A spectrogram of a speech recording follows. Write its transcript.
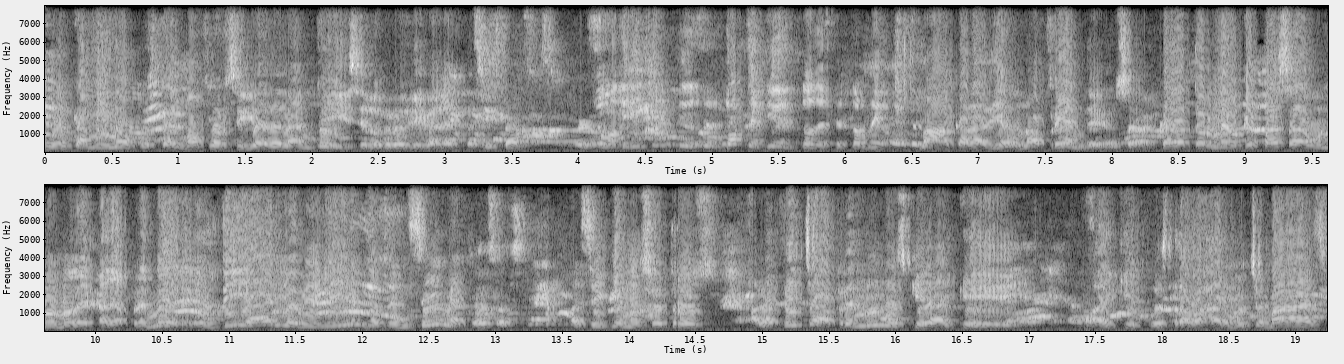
en el camino, pues Palmaflor siguió adelante y se logró llegar a estas instancias. Como dirigente, ¿usted qué aprendió en todo este torneo? No, cada día uno aprende, o sea, cada torneo que pasa uno no deja de aprender. El diario vivir nos enseña cosas. Así que nosotros a la fecha aprendimos que hay que, hay que pues trabajar mucho más,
